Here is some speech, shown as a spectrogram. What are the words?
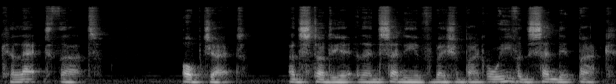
collect that object and study it and then send the information back or even send it back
